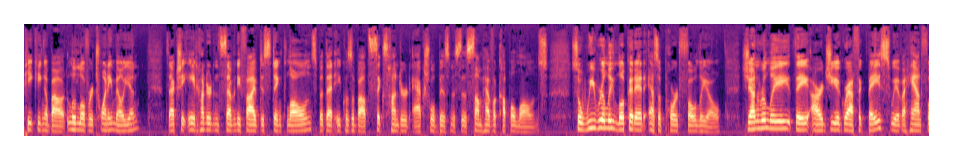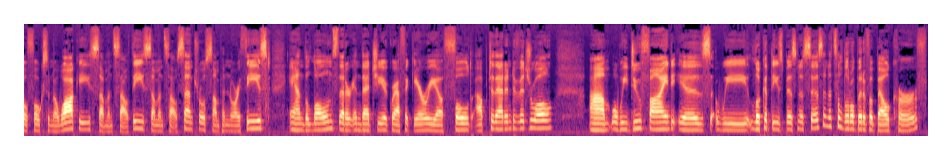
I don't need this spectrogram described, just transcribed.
peaking about a little over 20 million. It's actually 875 distinct loans, but that equals about 600 actual businesses. Some have a couple loans. So we really look at it as a portfolio. Generally, they are geographic based. We have a handful of folks in Milwaukee, some in Southeast, some in South Central, some in Northeast, and the loans that are in that geographic area fold up to that individual. Um, what we do find is we look at these businesses, and it's a little bit of a bell curve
